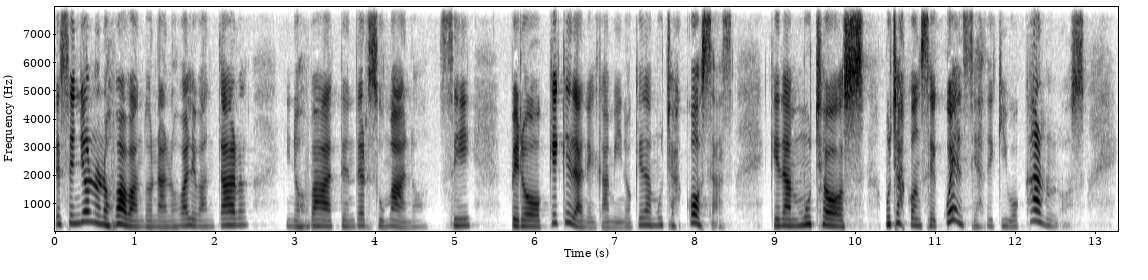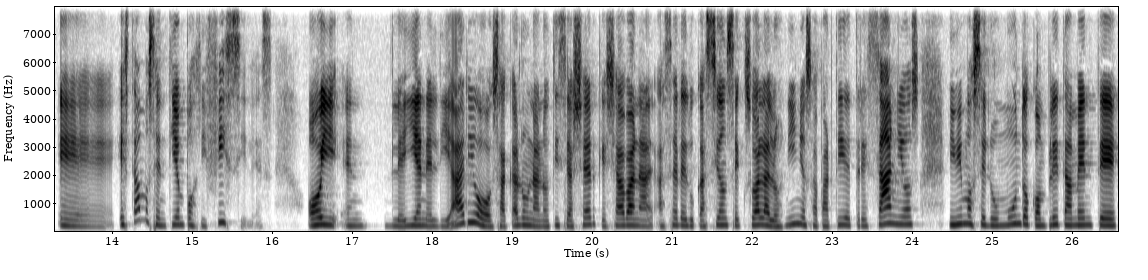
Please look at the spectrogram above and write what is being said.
El Señor no nos va a abandonar, nos va a levantar y nos va a tender su mano, ¿sí? Pero ¿qué queda en el camino? Quedan muchas cosas, quedan muchos, muchas consecuencias de equivocarnos. Eh, estamos en tiempos difíciles. Hoy en leía en el diario o sacaron una noticia ayer que ya van a hacer educación sexual a los niños a partir de tres años. Vivimos en un mundo completamente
